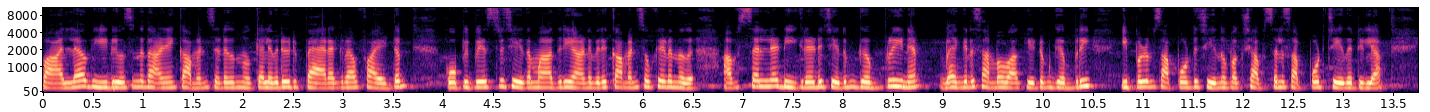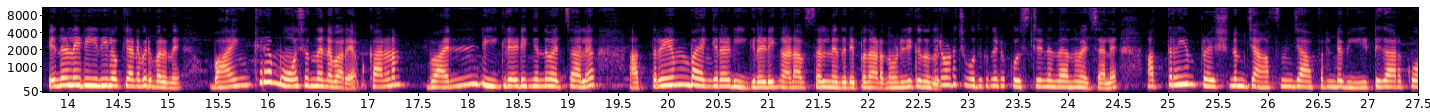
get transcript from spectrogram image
പല വീഡിയോസിന് താഴെയും കമൻസ് എടുത്ത് നോക്കിയാൽ ഇവർ ഒരു പാരഗ്രാഫായിട്ട് കോപ്പി പേസ്റ്റ് ചെയ്ത മാതിരിയാണ് ഇവർ കമൻസ് ഒക്കെ ഇടുന്നത്. അഫ്സലിനെ ഡീഗ്രേഡ് ചെയ്തും ഗബ്രീനെ ഭയങ്കര സംഭവമാക്കിയിട്ടും ഗബ്രി ഇപ്പോഴും സപ്പോർട്ട് ചെയ്യുന്നു. പക്ഷെ അഫ്സൽ സപ്പോർട്ട് ചെയ്തിട്ടില്ല എന്നുള്ള രീതിയിലൊക്കെയാണ് ഇവർ പറയുന്നത്. ഭയങ്കര മോശം തന്നെ പറയാം. കാരണം വൻ ഡീഗ്രേഡിംഗ് എന്ന് വെച്ചാൽ അത്രയും ഭയങ്കര ഡീഗ്രേഡിംഗ് ആണ് അഫ്സലിനെതിരെ ഇപ്പോൾ നടന്നുകൊണ്ടിരിക്കുന്നത്. ഇവരോട് ചോദിക്കുന്ന ഒരു ക്വസ്റ്റ്യൻ എന്താണെന്ന് വെച്ചാൽ അത്രയും പ്രശ്നം ജാസ്മിൻ ജാഫറിന്റെ വീട്ടുകാർക്കോ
